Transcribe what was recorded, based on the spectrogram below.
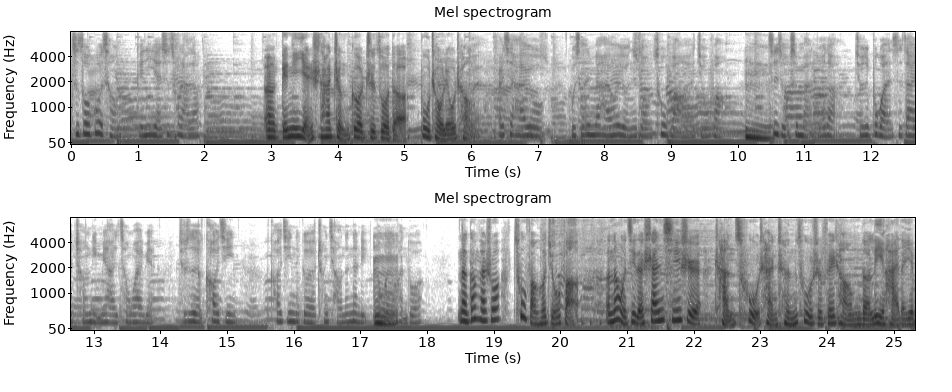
制作过程给你演示出来了。嗯，给你演示它整个制作的步骤流程。对，而且还有古城里面还会有那种醋坊啊、酒坊，嗯，这种是蛮多的。就是不管是在城里面还是城外边，就是靠近靠近那个城墙的那里，都会有很多。那刚才说醋坊和酒坊，呃，那我记得山西是产醋、产陈醋是非常的厉害的，也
